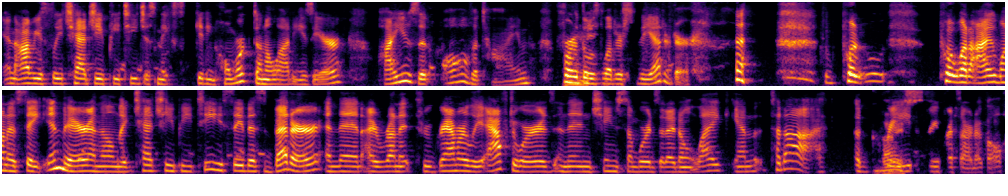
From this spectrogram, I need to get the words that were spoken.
and obviously chat gpt just makes getting homework done a lot easier i use it all the time for right. those letters to the editor put put what i want to say in there and then like chat gpt say this better and then i run it through grammarly afterwards and then change some words that i don't like and ta-da a great nice. free press article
